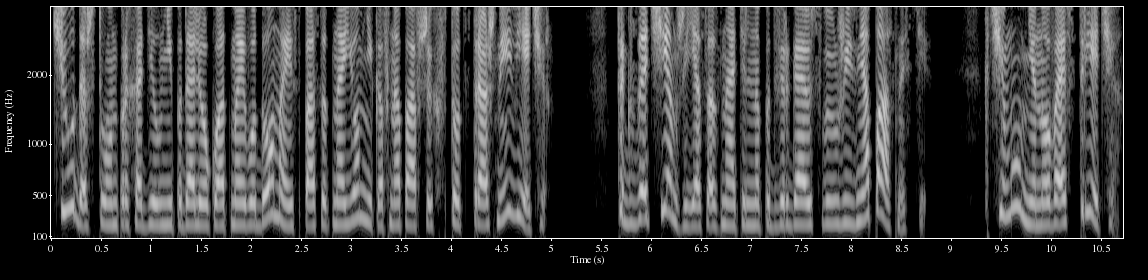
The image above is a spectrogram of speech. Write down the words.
Чудо, что он проходил неподалеку от моего дома и спас от наемников, напавших в тот страшный вечер. Так зачем же я сознательно подвергаю свою жизнь опасности? К чему мне новая встреча?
